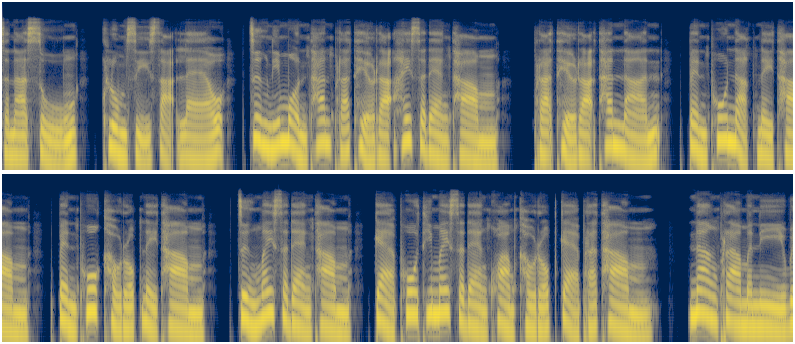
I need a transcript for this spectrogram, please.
สนะสูง คลุมศีรษะแล้ว จึงนิมนต์ท่านพระเถระให้แสดงธรรม พระเถระท่านนั้นเป็นผู้หนักในธรรม เป็นผู้เคารพในธรรม จึงไม่แสดงธรรม แก่ผู้ที่ไม่แสดงความเคารพแก่พระธรรม นางพรามณีเว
